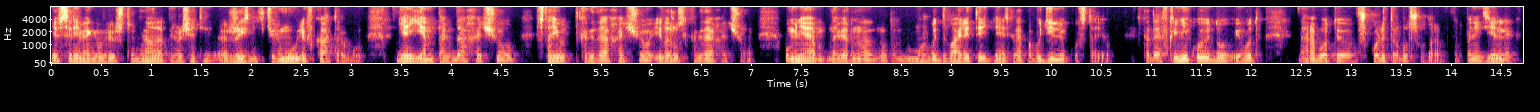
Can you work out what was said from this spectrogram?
Я все время говорю, что не надо превращать э, жизнь в тюрьму или в каторгу. Я ем тогда хочу, встаю когда хочу и ложусь когда хочу. У меня, наверное, ну, там, может быть, два или три дня, когда по будильнику встаю. Когда я в клинику иду и вот работаю в школе трэблшутеров. Вот понедельник,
